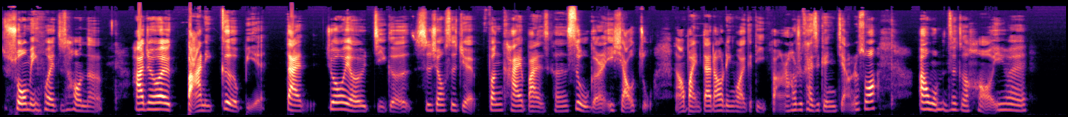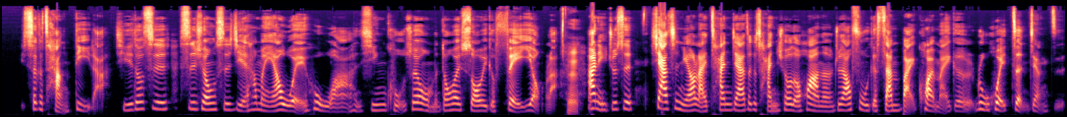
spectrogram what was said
说明会之后呢，他就会把你个别带，就会有几个师兄师姐分开，把你可能四五个人一小组，然后把你带到另外一个地方，然后就开始跟你讲，就说啊，我们这个哈，因为是个场地啦，其实都是师兄师姐他们也要维护啊，很辛苦，所以我们都会收一个费用啦。对，啊，你就是下次你要来参加这个禅修的话呢，就要付一个三百块买一个入会证这样子。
